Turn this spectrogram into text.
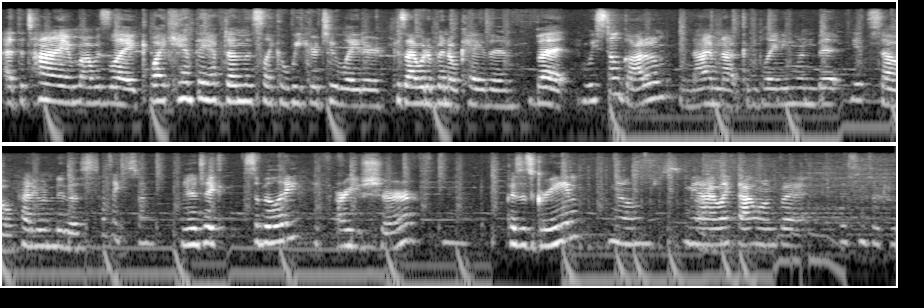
at the time I was like, why can't they have done this like a week or two later? Because I would have been okay then. But we still got them and I'm not complaining one bit. So how do you want to do this? I'll take this one. You're gonna take stability? Are you sure? Mm. Because it's green? No, just, I mean, I like that one, but this one's okay.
